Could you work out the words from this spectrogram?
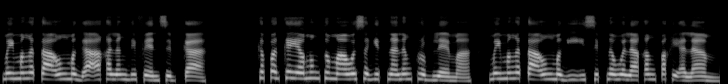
may mga taong mag-aakalang defensive ka. Kapag kaya mong tumawa sa gitna ng problema, may mga taong mag-iisip na wala kang pakialam.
